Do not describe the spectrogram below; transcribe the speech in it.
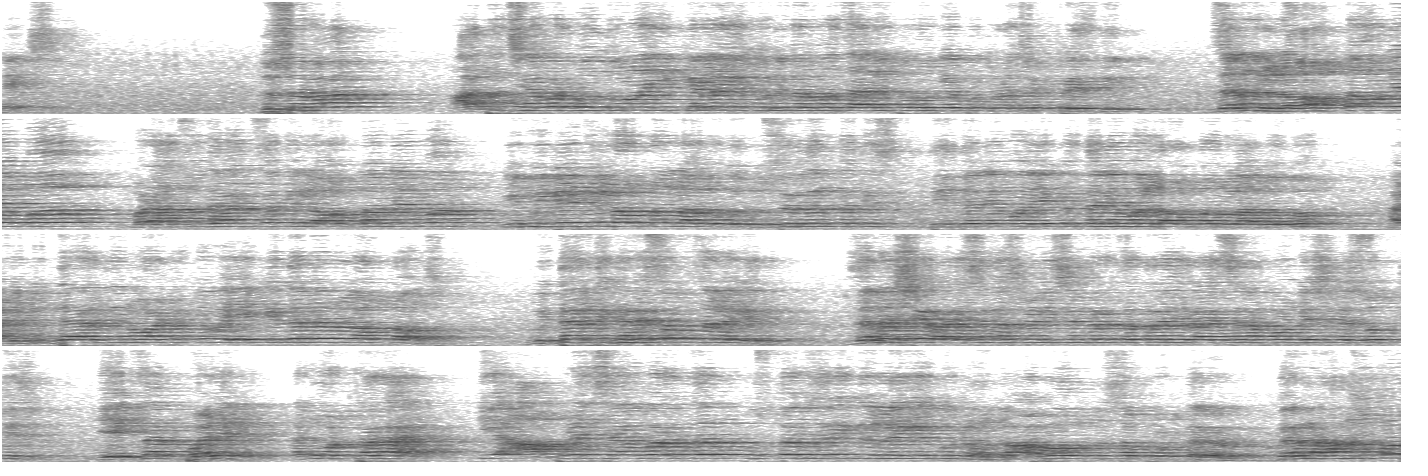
नेक्स्ट दुसरं भाग आता छेवर बोलतो आणि केला की कोणी कर्म जाणीवपूर्वक एक थोडंसं ट्रेस देईल. जर लॉकडाऊन आहे मग. पण असं द्यायचं की लॉकडाऊन आहे मग. इमिडिएटली लॉकडाऊन लागत होतो. दुसरे जण कधी तिथे मग एकच जणे मग लॉकडाऊन लागवतो आणि विद्यार्थी वाटत की एक जण लॉकडाऊन विद्यार्थी घरी समजायला गेले. असे रायसेना स्टडी सेंटर जत्रा रायसेना फाउंडेशन सोबतीच. एकदा भळे आणि वो ठराय की आपले सेवावर जर पुस्तक जरी लेगे कोणी होतो आपण सपोर्ट करेल कारण हा जो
